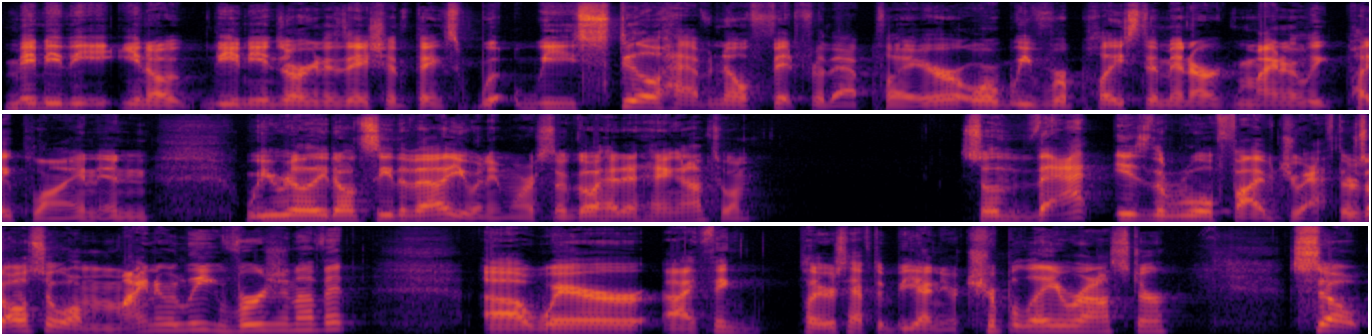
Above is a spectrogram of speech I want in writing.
Maybe the you know the Indians organization thinks we still have no fit for that player, or we've replaced him in our minor league pipeline, and we really don't see the value anymore. So go ahead and hang on to him. So that is the Rule Five draft. There's also a minor league version of it, uh, where I think players have to be on your AAA roster. So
